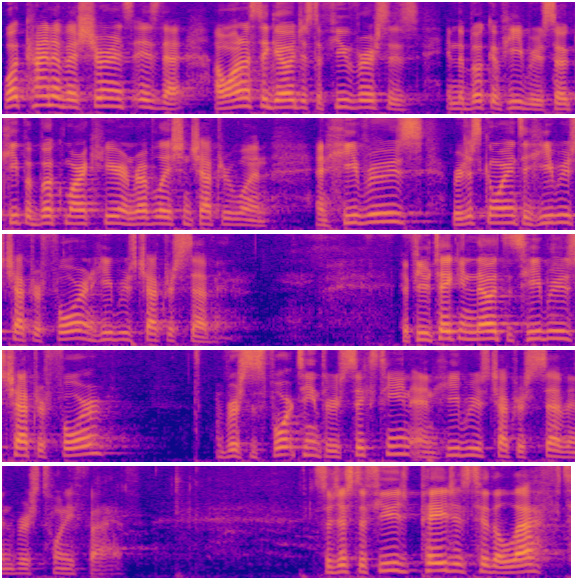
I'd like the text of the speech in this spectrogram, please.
What kind of assurance is that? I want us to go just a few verses in the book of Hebrews. So keep a bookmark here in Revelation chapter 1. And Hebrews, we're just going to Hebrews chapter 4 and Hebrews chapter 7. If you're taking notes, it's Hebrews chapter 4, verses 14 through 16, and Hebrews chapter 7, verse 25. So just a few pages to the left.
